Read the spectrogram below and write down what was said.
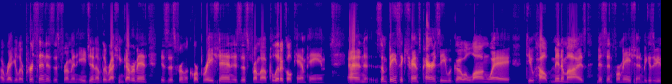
a regular person? Is this from an agent of the Russian government? Is this from a corporation? Is this from a political campaign? And some basic transparency would go a long way to help minimize misinformation. Because if you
